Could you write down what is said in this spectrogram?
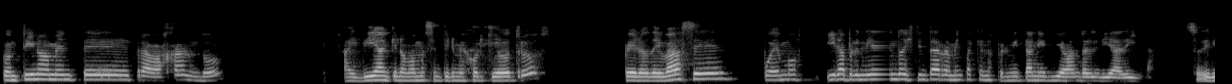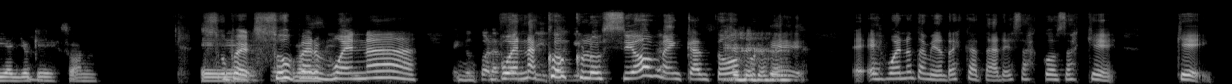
continuamente trabajando. Hay días en que nos vamos a sentir mejor que otros, pero de base podemos ir aprendiendo distintas herramientas que nos permitan ir llevando el día a día. Eso diría yo que son eh, súper buena, buena conclusión, me encantó porque e, es bueno también rescatar esas cosas que, que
